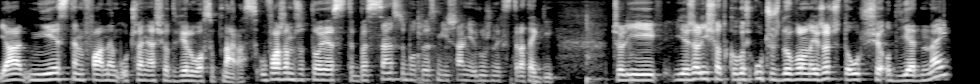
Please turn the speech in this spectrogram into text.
Ja nie jestem fanem uczenia się od wielu osób naraz. Uważam, że to jest bez sensu, bo to jest mieszanie różnych strategii. Czyli jeżeli się od kogoś uczysz dowolnej rzeczy, to ucz się od jednej,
